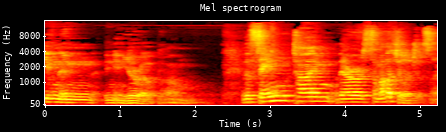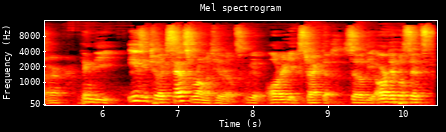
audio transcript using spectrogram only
even in, in, in Europe. Um, at the same time, there are some other challenges. I think the easy to access raw materials we already extracted. So the ore deposits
